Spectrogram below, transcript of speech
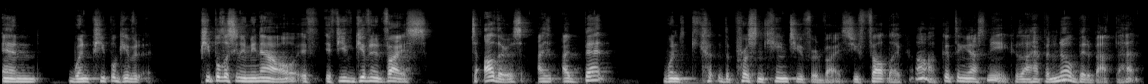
And when people give it, people listening to me now, if if you've given advice to others, I, I bet when the person came to you for advice, you felt like, oh, good thing you asked me because I happen to know a bit about that.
